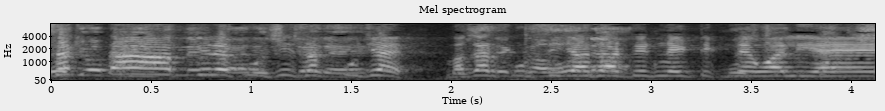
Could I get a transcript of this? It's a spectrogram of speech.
सत्ता आपके लिए कुर्सी सब कुछ है, मगर कुर्सी ज़्यादा नहीं टिकने वाली है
